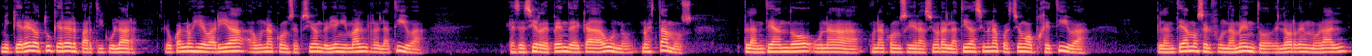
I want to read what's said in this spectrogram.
mi querer o tu querer particular lo cual nos llevaría a una concepción de bien y mal relativa, es decir, depende de cada uno. No estamos planteando una, consideración relativa, sino una cuestión objetiva. Planteamos el fundamento del orden moral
